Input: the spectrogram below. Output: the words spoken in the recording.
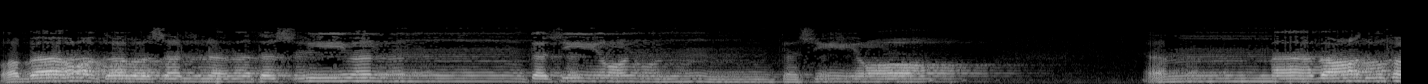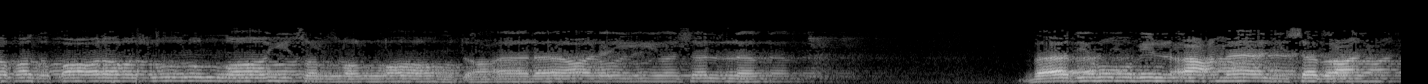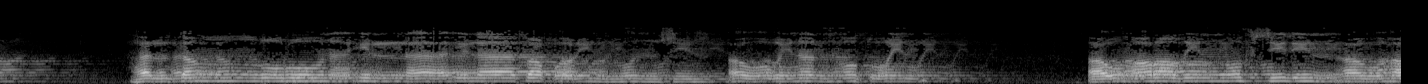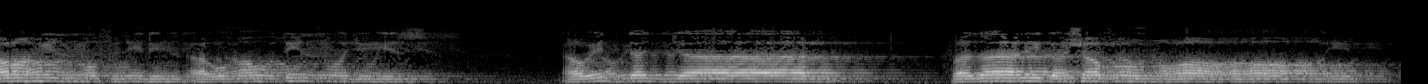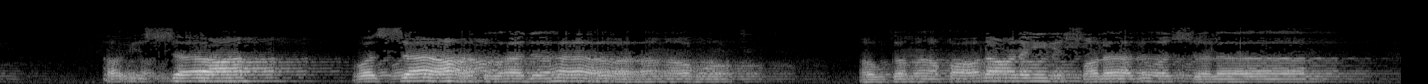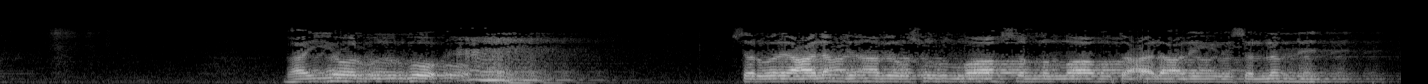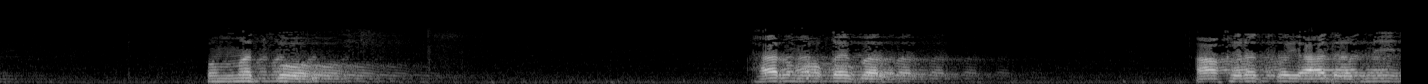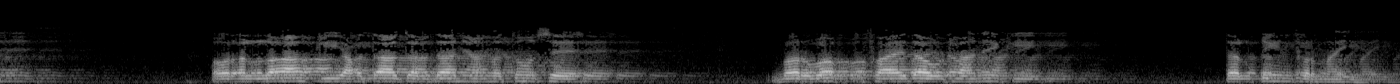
وبارك وسلم تسليما كثيرا كثيرا. أما بعد فقد قال رسول الله صلى الله تعالى عليه وسلم بادروا بالأعمال سبعا. هل تنظرون إلا إلى فقر منسن أو غنى مطغن أو مرض مفسد أو هرم مفند أو موت مجهز أو الدجال فذلك شر غائب أو الساعة والساعة أدهى وأمر. أو كما قال عليه الصلاة والسلام. بھائیوں اور بزرگوں سرور عالم جناب رسول اللہ صلی اللہ تعالی علیہ وسلم نے امت کو ہر موقع پر آخرت کو یاد رکھنے اور اللہ کی عطا کردہ نعمتوں سے بر وقت فائدہ اٹھانے کی تلقین فرمائی ہے۔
